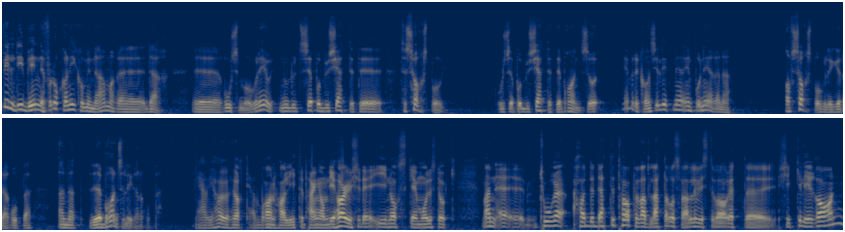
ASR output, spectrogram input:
vil de vinne, for da kan de komme nærmere der, eh, Rosenborg. Og det er jo, Når du ser på budsjettet til, til Sarpsborg, og du ser på budsjettet til Brann, så er det kanskje litt mer imponerende av Sarpsborg ligger der oppe, enn at det er Brann som ligger der oppe. Ja, Vi har jo hørt at Brann har lite penger, men de har jo ikke det i norsk målestokk. Men eh, Tore, hadde dette tapet vært lettere å svelge hvis det var et eh, skikkelig ran?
